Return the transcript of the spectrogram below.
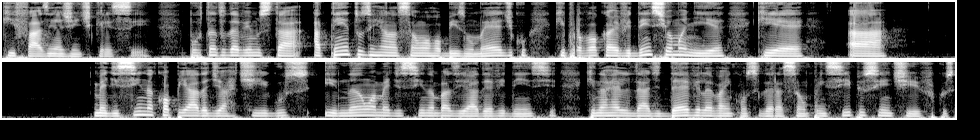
que fazem a gente crescer. Portanto, devemos estar atentos em relação ao robismo médico, que provoca a evidenciomania, que é a medicina copiada de artigos e não a medicina baseada em evidência, que na realidade deve levar em consideração princípios científicos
